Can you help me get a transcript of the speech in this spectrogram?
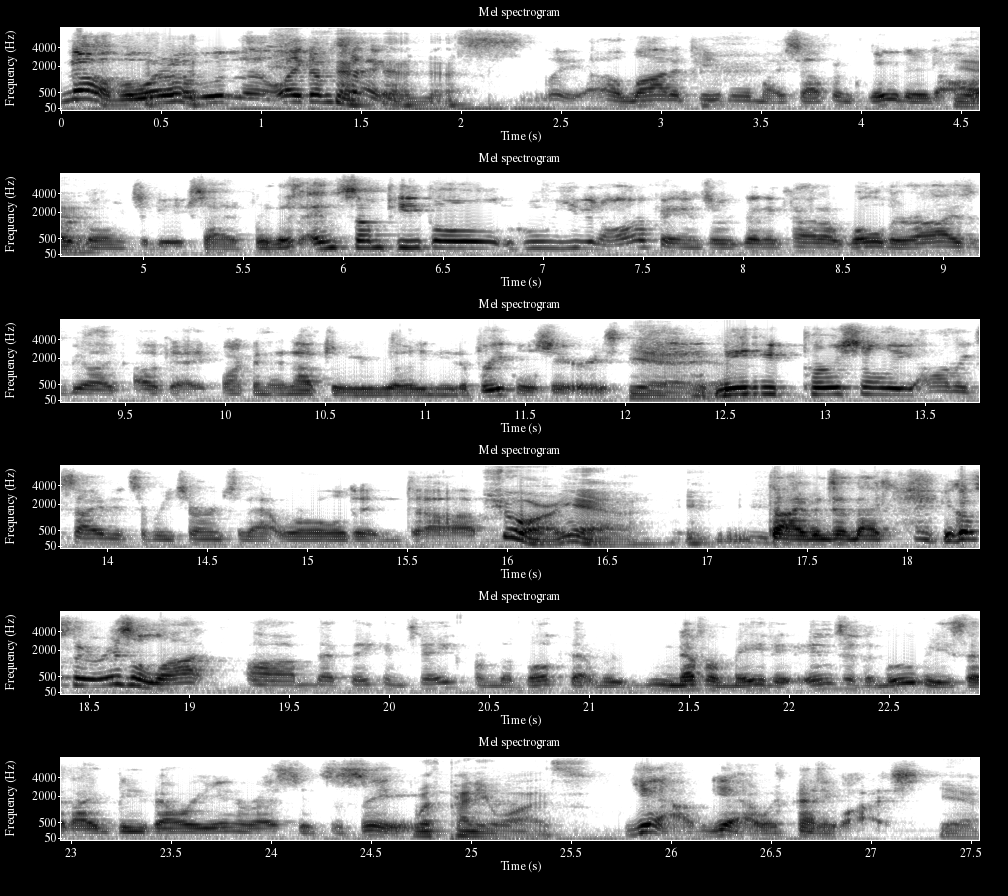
No, but what, like I'm saying, like, a lot of people, myself included, are Yeah. going to be excited for this, and some people who even are fans are going to kind of roll their eyes and be like, "Okay, fucking enough. Do we really need a prequel series?" yeah. Me personally, I'm excited to return to that world and uh, Sure. Yeah. Dive into that because there is a lot um, that they can take from the book that never made it into the movies that I'd be very interested to see. with Pennywise. Yeah, yeah, with Pennywise. Yeah.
